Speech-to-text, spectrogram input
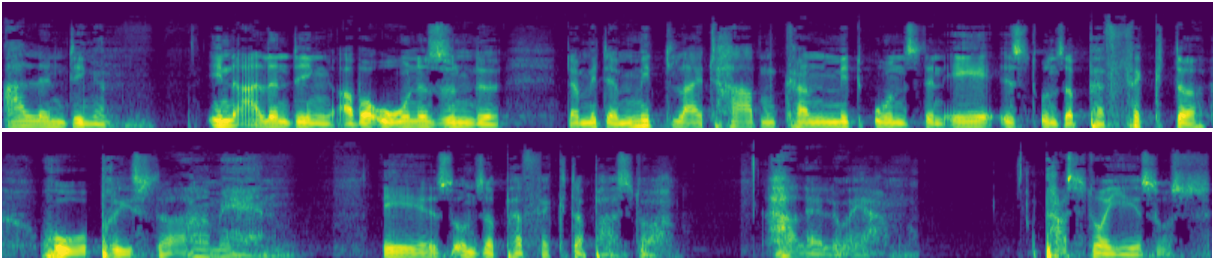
allen Dingen, in allen Dingen, aber ohne Sünde damit er Mitleid haben kann mit uns, denn er ist unser perfekter Hohepriester. Amen. Er ist unser perfekter Pastor. Halleluja. Pastor Jesus.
